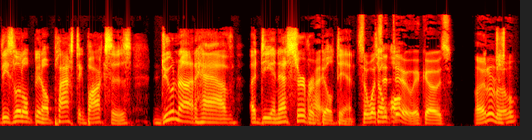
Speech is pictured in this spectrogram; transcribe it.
these little you know plastic boxes do not have a DNS server right. built in. So what's so it do? It goes I don't know.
